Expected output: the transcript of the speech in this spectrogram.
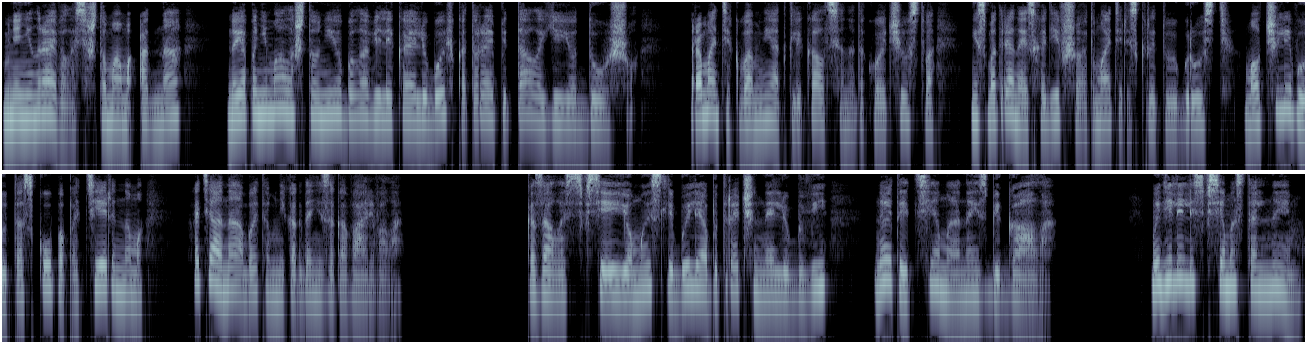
Мне не нравилось, что мама одна, но я понимала, что у нее была великая любовь, которая питала ее душу. Романтик во мне откликался на такое чувство, несмотря на исходившую от матери скрытую грусть, молчаливую тоску по потерянному, хотя она об этом никогда не заговаривала. Казалось, все ее мысли были об утраченной любви, но этой темы она избегала. Мы делились всем остальным.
